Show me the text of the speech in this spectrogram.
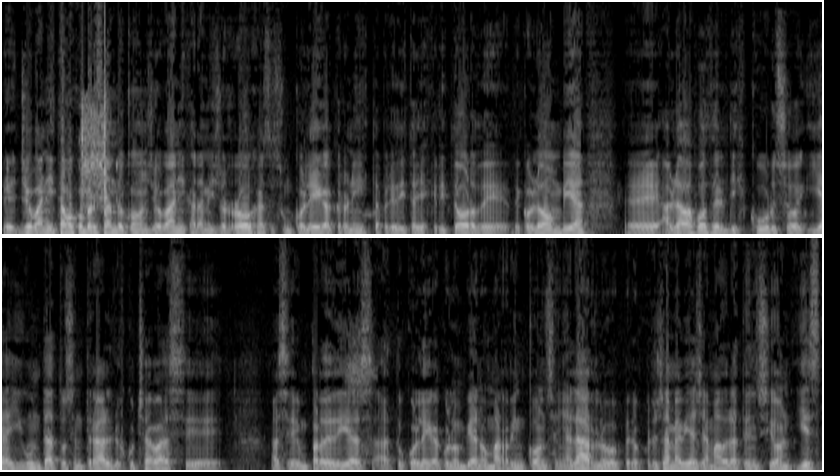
Eh, Giovanni, estamos conversando con Giovanni Jaramillo Rojas, es un colega, cronista, periodista y escritor de, Colombia. Eh, hablabas vos del discurso y hay un dato central, lo escuchabas hace un par de días a tu colega colombiano Omar Rincón señalarlo, pero, pero ya me había llamado la atención, y es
